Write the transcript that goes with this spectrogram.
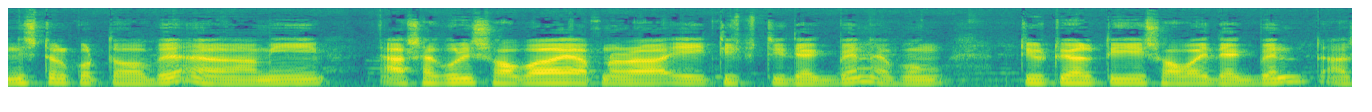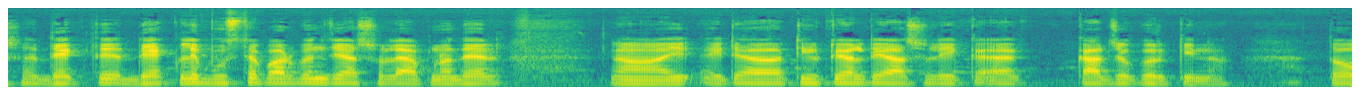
ইনস্টল করতে হবে। আমি আশা করি সবাই আপনারা এই টিপসটি দেখবেন এবং টিউটোরিয়ালটি সবাই দেখবেন। আসলে দেখতে, দেখলে বুঝতে পারবেন যে আসলে আপনাদের এটা টিউটোরিয়ালটি আসলে কার্যকর কিনা। তো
